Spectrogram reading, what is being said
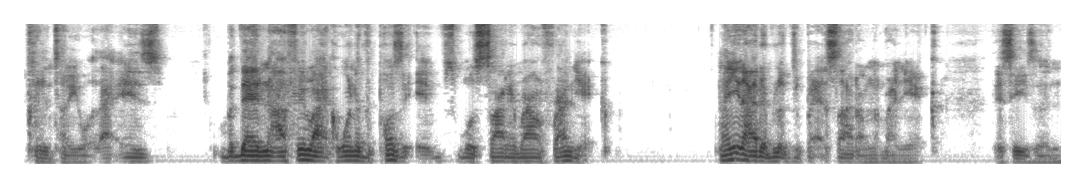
Couldn't tell you what that is. But then I feel like one of the positives was signing Ralf Rangnick. Now United have looked a better side on the Rangnick this season.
